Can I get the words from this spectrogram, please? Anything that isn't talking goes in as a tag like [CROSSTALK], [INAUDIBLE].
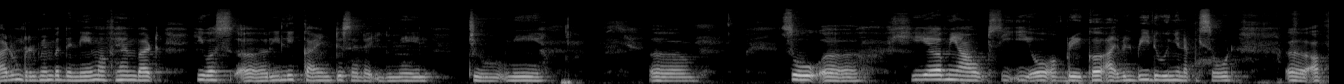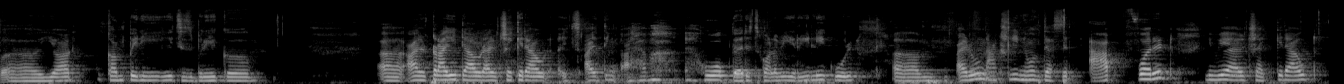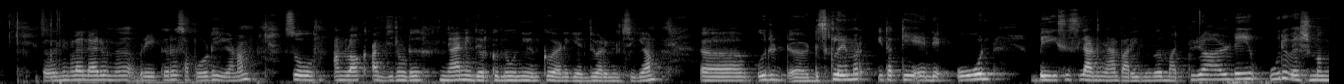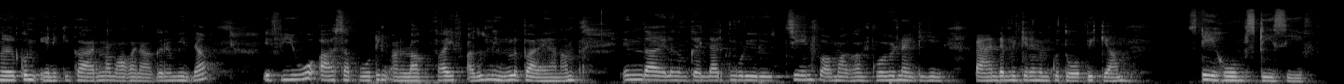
I don't remember the name of him but he was really kind to send a email to me so uh, hear me out ceo of breaker i will be doing an episode uh, of uh, your company which is breaker uh, I'll try it out. I'll check it out. It's. I think I have [LAUGHS] a hope that it's gonna be really cool. Um, I don't actually know if there's an app for it. Anyway, I'll check it out. നിങ്ങളെല്ലാവരും ഒന്ന് breaker support ചെയ്യണം. So unlock അഞ്ചിനോട് ഞാൻ എതിർക്കുന്നു. നിങ്ങൾക്ക് വേണമെങ്കിൽ എന്ത് വേണമെങ്കിലും ചെയ്യാം. ഒരു ഡിസ്ക്ലെയിമർ ഇതൊക്കെ എന്റെ ഓൺ ബേസിസിലാണ് ഞാൻ പറയുന്നത്. മറ്റൊരാളുടെയും ഒരു വിഷമങ്ങൾക്കും എനിക്ക് കാരണമാവാൻ ആഗ്രഹമില്ല. If you are supporting unlock five അതും നിങ്ങൾ പറയണം. എന്തായാലും നമുക്ക് എല്ലാവർക്കും കൂടി ഒരു ചെയിൻ ഫോം ആകാം. കോവിഡ് നയന്റീൻ പാൻഡമിക്കിനെ നമുക്ക് തോപ്പിക്കാം. Stay home stay safe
